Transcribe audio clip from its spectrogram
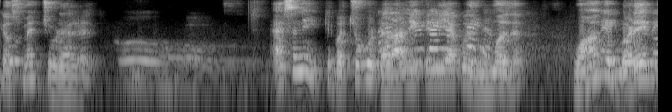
कि उसमें चुड़ैल रहती ऐसा नहीं कि बच्चों को डराने के लिए या कोई रूमर्स है वहाँ के बड़े भी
